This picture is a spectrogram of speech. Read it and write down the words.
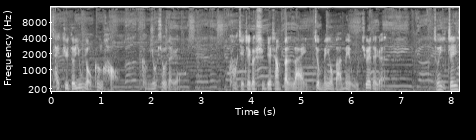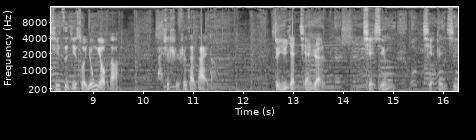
才值得拥有更好、更优秀的人。况且这个世界上本来就没有完美无缺的人，所以珍惜自己所拥有的，才是实实在在的。对于眼前人，且行且珍惜。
